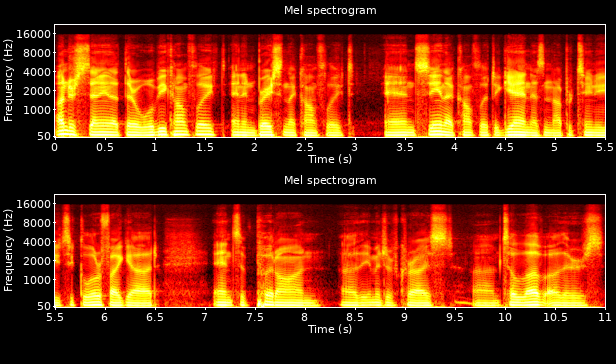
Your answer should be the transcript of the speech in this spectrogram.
understanding that there will be conflict and embracing that conflict and seeing that conflict again as an opportunity to glorify God and to put on uh, the image of Christ, um, to love others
